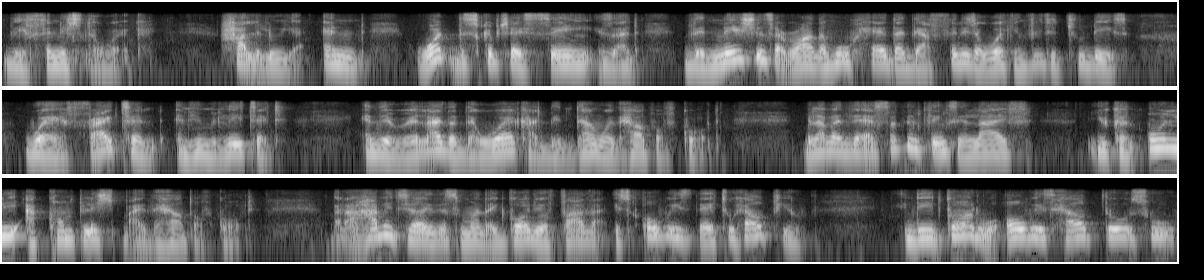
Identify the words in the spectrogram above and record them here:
they finished the work. Hallelujah. And what the scripture is saying is that The nations around them who heard that they had finished the work in 52 days were frightened and humiliated, and they realized that the work had been done with the help of God. Beloved, there are certain things in life you can only accomplish by the help of God. But I'm happy to tell you this morning that God, your Father, is always there to help you. Indeed, God will always help those who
